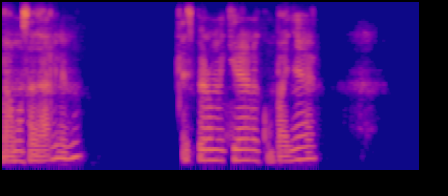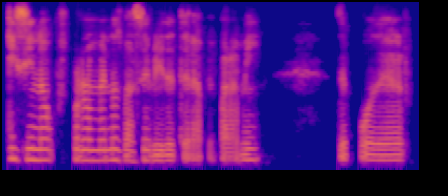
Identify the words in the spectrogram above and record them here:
vamos a darle, ¿no? Espero me quieran acompañar. Y si no, pues por lo menos va a servir de terapia para mí, de poder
